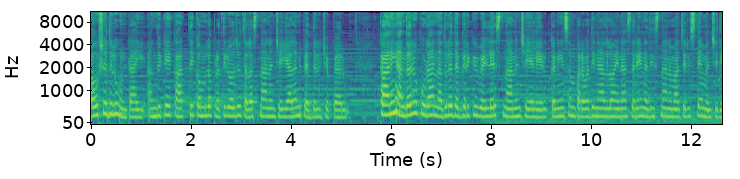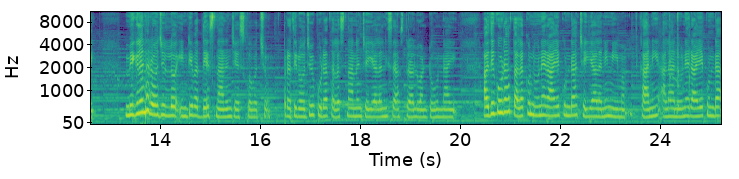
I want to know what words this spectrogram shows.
ఔషధులు ఉంటాయి. అందుకే కార్తీకంలో ప్రతిరోజు తలస్నానం చేయాలని పెద్దలు చెప్పారు. కానీ అందరూ కూడా నదుల దగ్గరికి వెళ్ళే స్నానం చేయలేరు. కనీసం పర్వదినాల్లో అయినా సరే నది స్నానం ఆచరిస్తే మంచిది. మిగిలిన రోజుల్లో ఇంటి వద్దే స్నానం చేసుకోవచ్చు. ప్రతిరోజు కూడా తలస్నానం చేయాలని శాస్త్రాలు అంటూ ఉన్నాయి. అది కూడా తలకు నూనె రాయకుండా చేయాలని నియమం. కానీ అలా నూనె రాయకుండా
